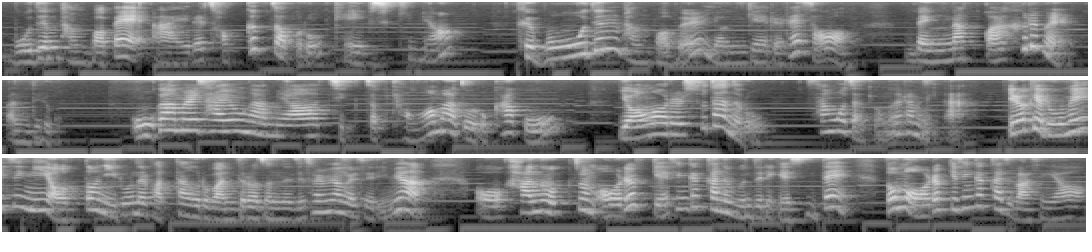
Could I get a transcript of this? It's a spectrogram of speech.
모든 방법에 아이를 적극적으로 개입시키며 그 모든 방법을 연계를 해서 맥락과 흐름을 만들고 오감을 사용하며 직접 경험하도록 하고 영어를 수단으로 상호작용을 합니다. 이렇게 로메이징이 어떤 이론을 바탕으로 만들어졌는지 설명을 드리면 어, 간혹 좀 어렵게 생각하는 분들이 계신데 너무 어렵게 생각하지 마세요.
